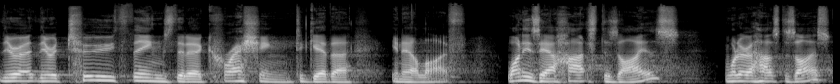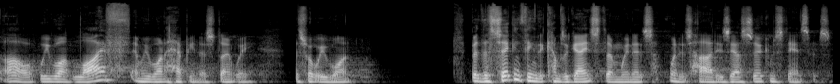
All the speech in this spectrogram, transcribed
there are, there are two things that are crashing together in our life. One is our heart's desires. What are our heart's desires? Oh, we want life and we want happiness, don't we? That's what we want. But the second thing that comes against them when it's, when it's hard is our circumstances.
